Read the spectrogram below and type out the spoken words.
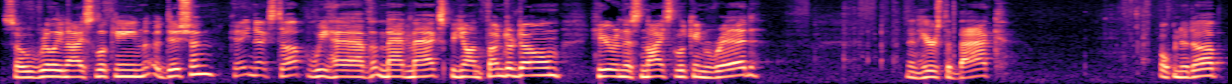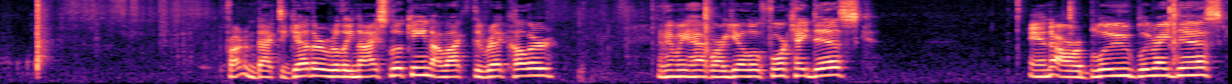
So really nice looking addition. Okay, next up we have Mad Max Beyond Thunderdome here in this nice looking red. Then here's the back. Open it up. Front and back together, really nice looking. I like the red color. And then we have our yellow 4K disc and our blue Blu-ray disc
